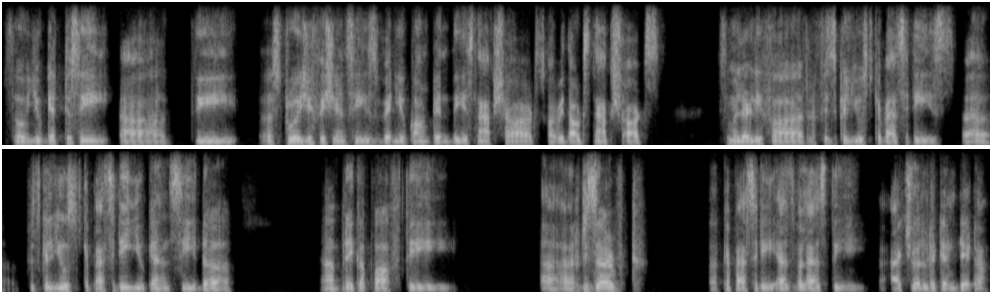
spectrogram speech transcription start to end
So you get to see the storage efficiencies when you count in the snapshots or without snapshots Similarly, for physical used capacities, uh, physical used capacity, you can see the uh, breakup of the uh, reserved uh, capacity as well as the actual written data.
